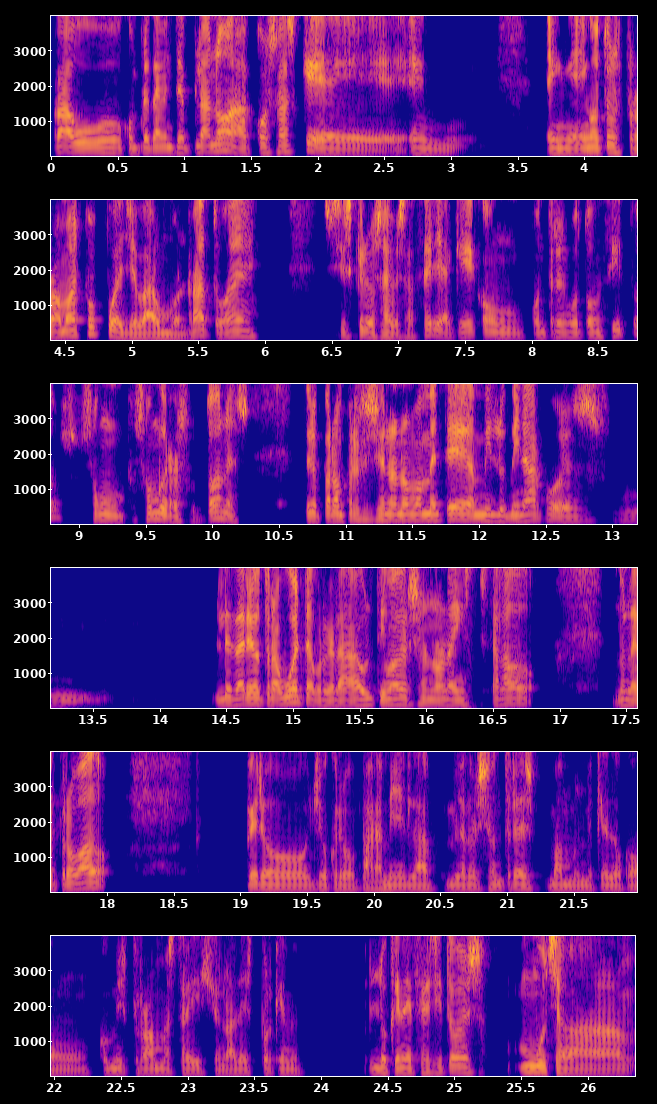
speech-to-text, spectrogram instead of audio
RAW completamente plano a cosas que en, otros programas pues puedes llevar un buen rato, ¿eh? Si es que lo sabes hacer. Y aquí con, tres botoncitos son, son muy resultones. Pero para un profesional normalmente a mí Luminar pues mm, le daré otra vuelta porque la última versión no la he instalado, no la he probado pero yo creo, para mí la, versión 3, vamos, me quedo con, mis programas tradicionales porque lo que necesito es mucha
